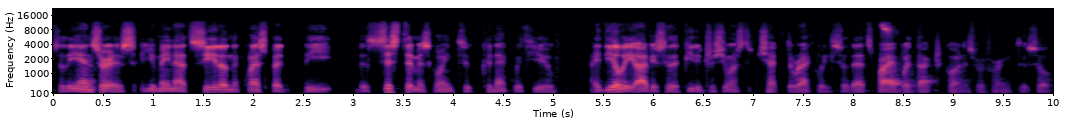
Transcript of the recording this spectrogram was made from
So the answer is you may not see it on the Quest, but the, the system is going to connect with you. Ideally, obviously, the pediatrician wants to check directly. So that's probably what Dr. Cohen is referring to. So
